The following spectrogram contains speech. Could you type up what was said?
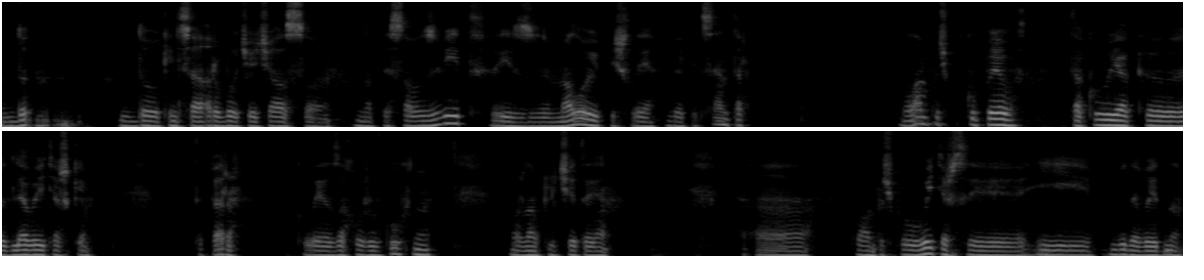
до, до кінця робочого часу написав звіт, із малою пішли в епіцентр. Лампочку купив, таку, як е, для витяжки. Тепер, коли я заходжу в кухню, можна включити е, лампочку у витяжці і буде видно.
